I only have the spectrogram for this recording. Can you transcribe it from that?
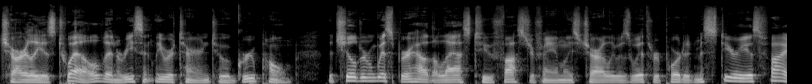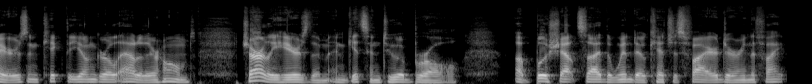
Charlie is 12 and recently returned to a group home. The children whisper how the last two foster families Charlie was with reported mysterious fires and kicked the young girl out of their homes. Charlie hears them and gets into a brawl. A bush outside the window catches fire during the fight.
